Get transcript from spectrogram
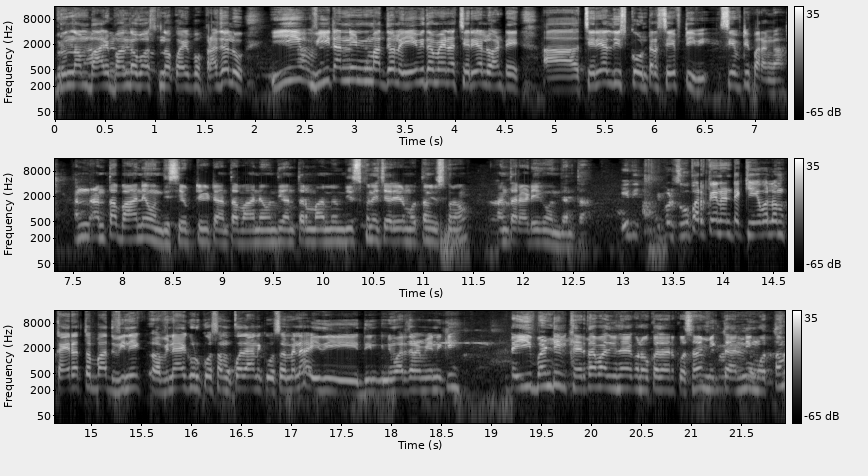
బృందం భారీ బందోబస్తు ఒకవైపు ప్రజలు ఈ వీటన్నిటి మధ్యలో ఏ విధమైన చర్యలు అంటే ఆ, చర్యలు తీసుకుంటారు సేఫ్టీ సేఫ్టీ పరంగా? అంతా బాగానే ఉంది సేఫ్టీ గిట్ట అంతా బాగానే ఉంది అంతా మేము తీసుకునే చర్యలు మొత్తం తీసుకున్నాం అంతా రెడీగా ఉంది అంతా. ఇది ఇప్పుడు సూపర్ క్రేన్ అంటే కేవలం ఖైరతాబాద్ వినే వినాయకుడి కోసం ఒక్కదాని కోసమేనా? ఇది దీనికి నిమజ్జనం చేయడానికి? అంటే ఈ బండి ఖైరతాబాద్ వినాయకుని ఒకదాని కోసమే మిగతా అన్ని మొత్తం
